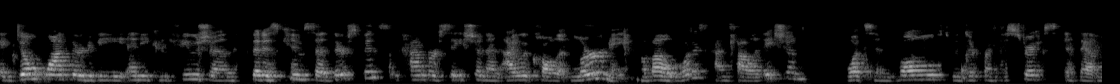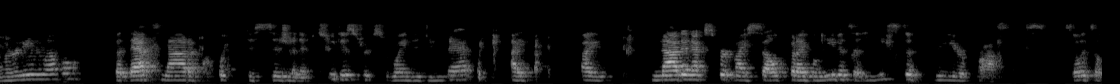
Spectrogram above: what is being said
I- don't want there to be any confusion that as Kim said, there's been some conversation and I would call it learning about what is consolidation, what's involved with different districts at that learning level. But that's not a quick decision. If two districts are going to do that, I, I'm not an expert myself, but I believe it's at least a three-year process. So it's a,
